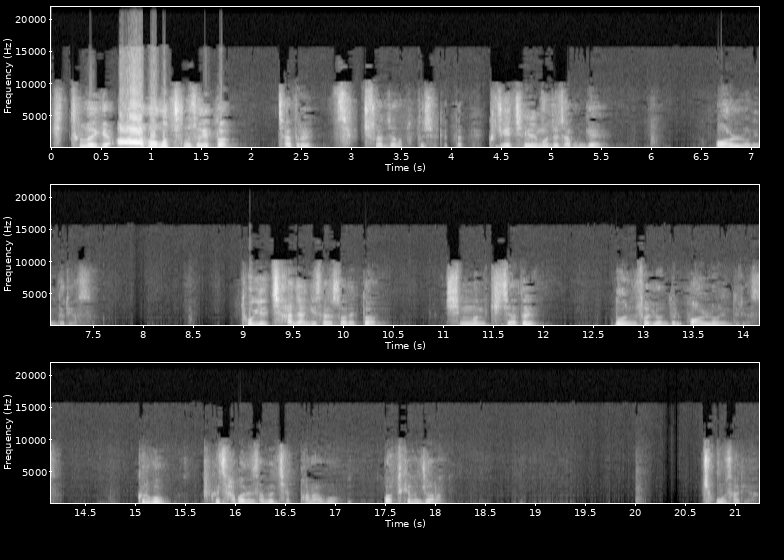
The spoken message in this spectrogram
히틀러에게 아버고 충성했던 자들을 색출한 작업부터 시작했다. 그 중에 제일 먼저 잡은 게 언론인들이었어. 독일 찬양 기사를 써냈던 신문 기자들, 논설위원들, 언론인들이었어. 그리고 그 잡아낸 사람들 재판하고 어떻게 했는 줄 아나? 총살이야.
